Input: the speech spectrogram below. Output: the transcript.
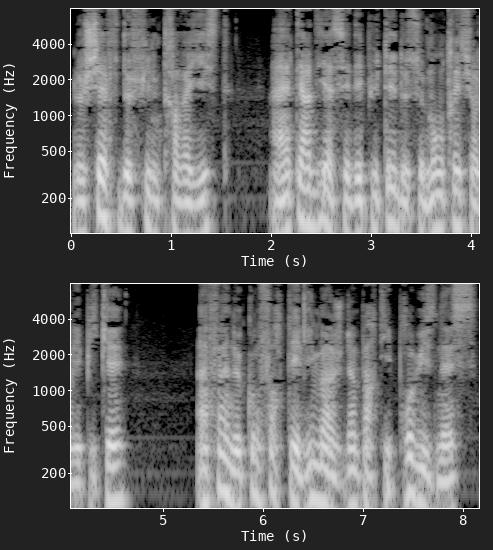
le chef de file travailliste, a interdit à ses députés de se montrer sur les piquets afin de conforter l'image d'un parti pro-business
